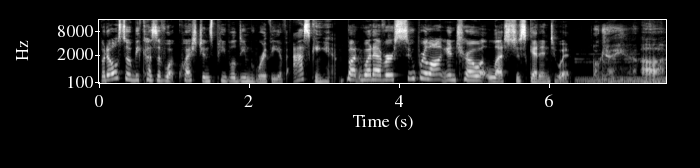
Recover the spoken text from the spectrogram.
but also because of what questions people deemed worthy of asking him. But whatever, super long intro, let's just get into it. Okay, uh,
